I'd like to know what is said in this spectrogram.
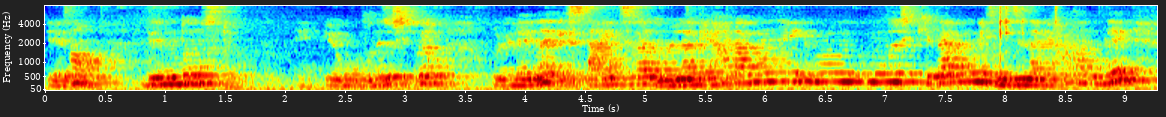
그래서 능동수동 네, 이 부분 해주시고요. 원래는 excite가 놀라게 하다, 흥분시키다, 흥미진진하게 하다인데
